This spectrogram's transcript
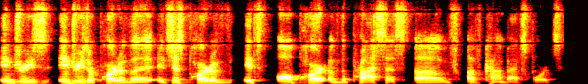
injuries injuries are part of the it's just part of it's all part of the process of of combat sports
